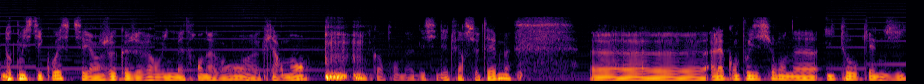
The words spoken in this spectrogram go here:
Donc Mystic West, c'est un jeu que j'avais envie de mettre en avant, clairement, quand on a décidé de faire ce thème. Euh, à la composition, on a Ito Kenji.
